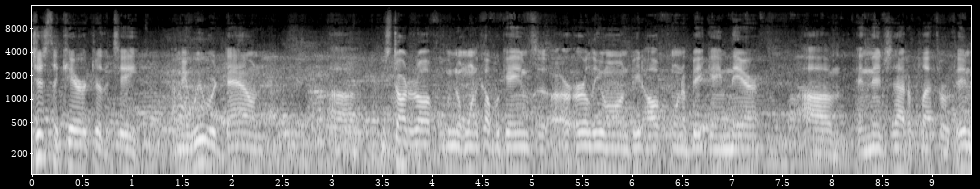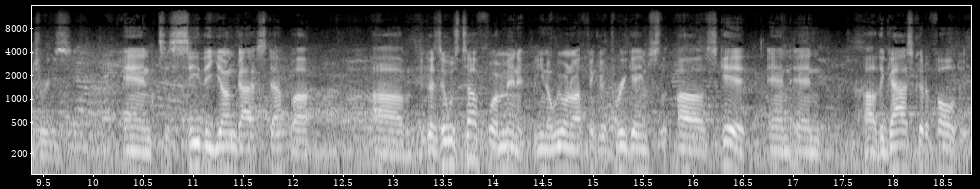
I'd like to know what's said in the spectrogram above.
just the character of the team. I mean, we were down. Uh, we started off, you know, won a couple games uh, early on, beat off won a big game there, um, and then just had a plethora of injuries. And to see the young guys step up, um, because it was tough for a minute. You know, we were on I think a three-game uh, skid, and and uh, the guys could have folded.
